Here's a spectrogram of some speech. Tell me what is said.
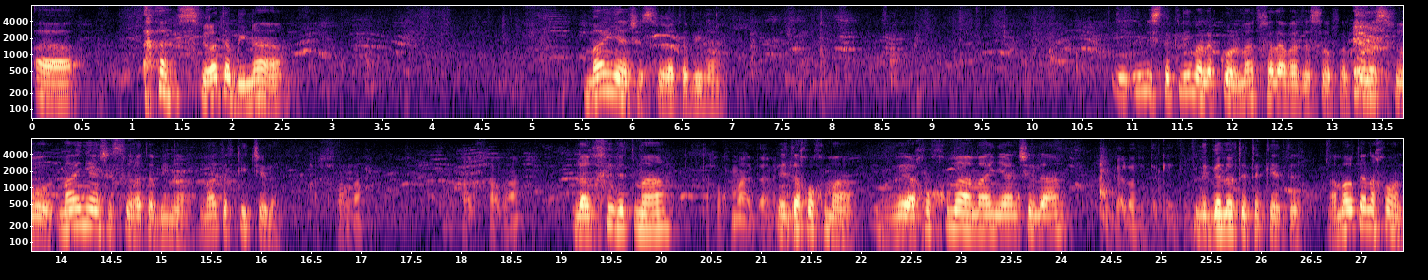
ספירת הבינה, מה העניין של ספירת הבינה? אם מסתכלים על הכל, מההתחלה ועד הסוף, על כל הספירות, מה העניין של ספירת הבינה? מה התפקיד שלה? הרחבה. הרחבה. להרחיב את מה? את החוכמה. את החוכמה. והחוכמה, מה העניין שלה? לגלות את הכתר. לגלות את הכתר. אמרת נכון.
